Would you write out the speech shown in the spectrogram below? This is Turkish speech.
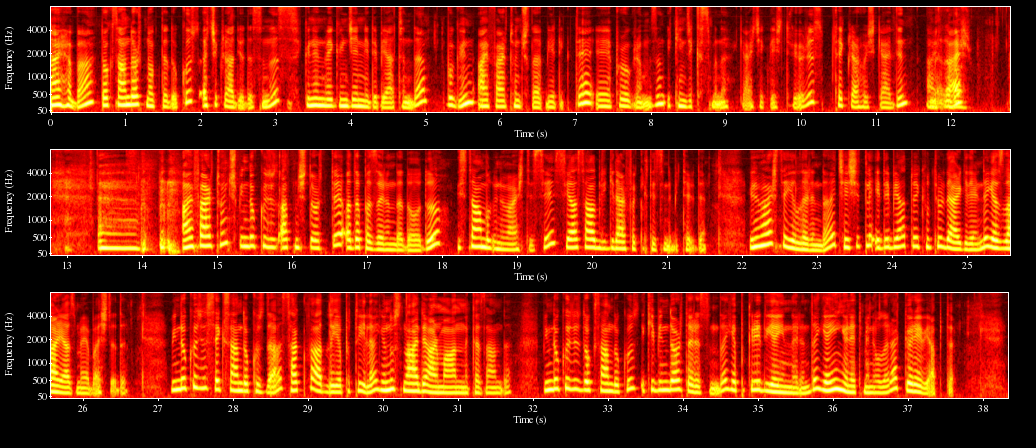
Merhaba, 94.9 Açık Radyo'dasınız. Günün ve Güncel'in edebiyatında bugün Ayfer Tunç'la birlikte e, programımızın ikinci kısmını gerçekleştiriyoruz. Tekrar hoş geldin Ayfer. Merhaba. Ee, Ayfer Tunç 1964'te Adapazarı'nda doğdu. İstanbul Üniversitesi Siyasal Bilgiler Fakültesini bitirdi. Üniversite yıllarında çeşitli edebiyat ve kültür dergilerinde yazılar yazmaya başladı. 1989'da Saklı adlı yapıtıyla Yunus Nadi Armağanını kazandı. 1999-2004 arasında Yapı Kredi yayınlarında yayın yönetmeni olarak görev yaptı.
